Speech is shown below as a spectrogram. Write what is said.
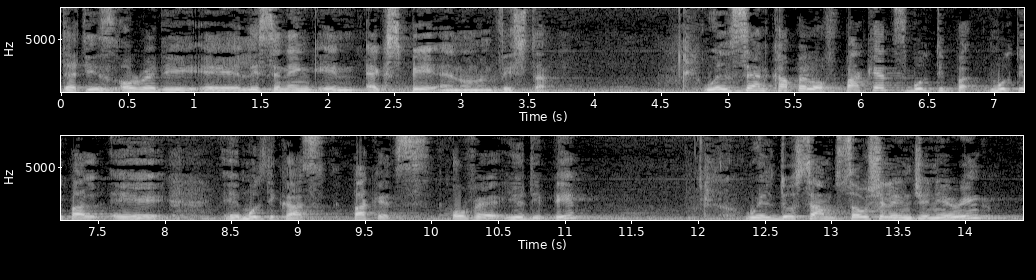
that is already uh, listening in XP and on Vista. We'll send a couple of packets, multiple, multiple uh, uh, multicast packets over UDP. We'll do some social engineering.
